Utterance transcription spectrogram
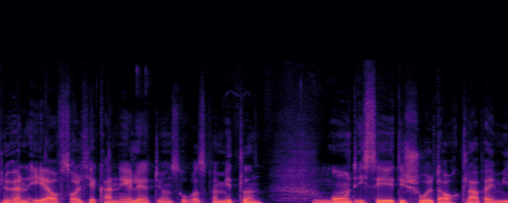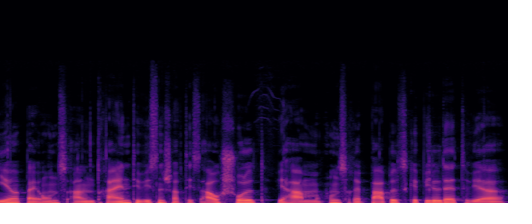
wir hören eher auf solche Kanäle, die uns sowas vermitteln. Mhm. Und ich sehe die Schuld auch klar bei mir, bei uns allen dreien. Die Wissenschaft ist auch schuld. Wir haben unsere Bubbles gebildet. Wir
